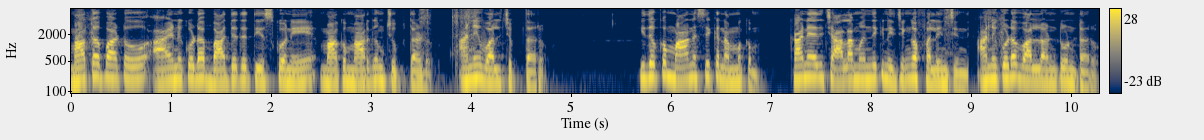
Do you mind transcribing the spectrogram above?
మాతో పాటు ఆయన కూడా బాధ్యత తీసుకొని మాకు మార్గం చూపుతాడు అని వాళ్ళు చెప్తారు. ఇదొక మానసిక నమ్మకం. కానీ అది చాలామందికి నిజంగా ఫలించింది అని కూడా వాళ్ళు అంటూ ఉంటారు.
